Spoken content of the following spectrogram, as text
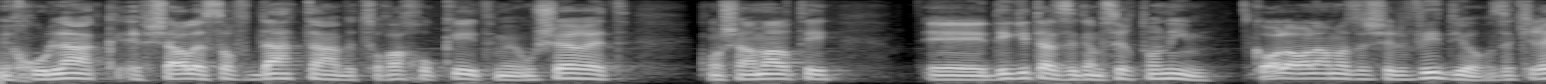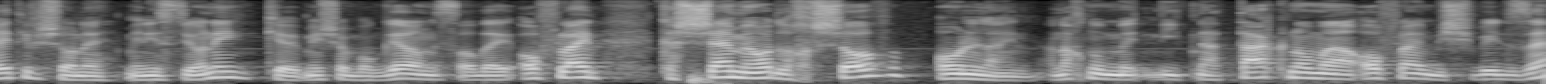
מחולק, אפשר לאסוף דאטה בצורה חוקית, מאושרת, כמו שאמרתי, דיגיטל זה גם סרטונים, כל העולם הזה של וידאו, זה קריאיטיב שונה, מניסיוני, כמי שבוגר משרדי אופליין, קשה מאוד לחשוב אונליין, אנחנו התנתקנו מהאופליין בשביל זה,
